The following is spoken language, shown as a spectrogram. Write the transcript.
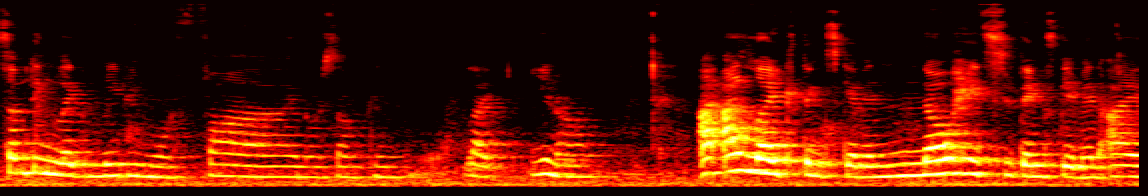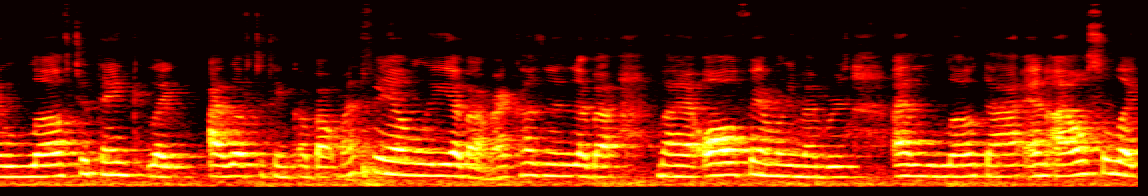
something like maybe more fun or something like you know. I, I like Thanksgiving. No hates to Thanksgiving. I love to think like I love to think about my family, about my cousins, about my all family members. I love that, and I also like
